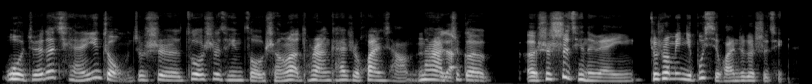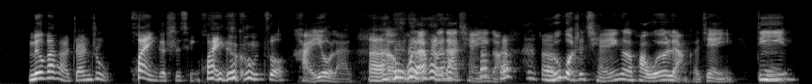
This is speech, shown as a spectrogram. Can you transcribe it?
我觉得前一种就是做事情走神了，突然开始幻想，那这个呃是事情的原因，就说明你不喜欢这个事情，没有办法专注，换一个事情，换一个工作。海又来了，呃，我来回答 前一个。如果是前一个的话，我有两个建议：第一，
